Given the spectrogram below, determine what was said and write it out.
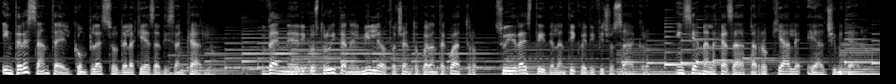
Interessante è il complesso della chiesa di San Carlo. Venne ricostruita nel 1844 sui resti dell'antico edificio sacro, insieme alla casa parrocchiale e al cimitero.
